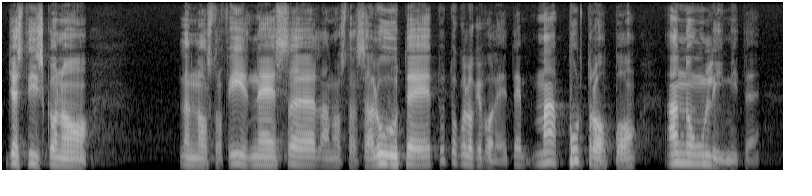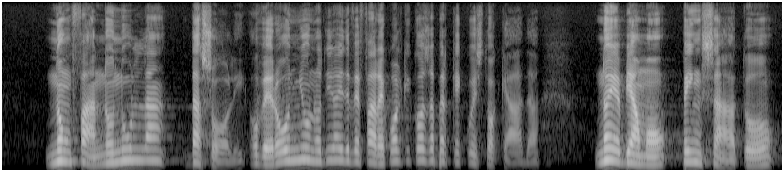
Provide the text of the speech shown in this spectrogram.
Gestiscono il nostro fitness, la nostra salute, tutto quello che volete, ma purtroppo hanno un limite. Non fanno nulla da soli, ovvero ognuno di noi deve fare qualche cosa perché questo accada. Noi abbiamo pensato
